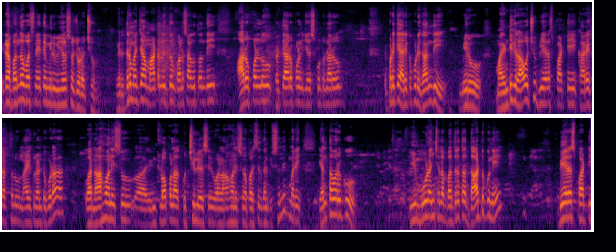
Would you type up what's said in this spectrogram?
ఇక్కడ బందోబస్తుని అయితే మీరు విజువల్స్లో చూడొచ్చు. వీరిద్దరి మధ్య మాటల యుద్ధం కొనసాగుతోంది. ఆరోపణలు ప్రతి ఆరోపణలు చేసుకుంటున్నారు. ఇప్పటికే అరకపూడి గాంధీ మీరు మా ఇంటికి రావచ్చు. బీఆర్ఎస్ పార్టీ కార్యకర్తలు నాయకులు అంటూ కూడా వారిని ఆహ్వానిస్తూ ఇంటి లోపల కుర్చీలు వేసి వాళ్ళని ఆహ్వానిస్తున్న పరిస్థితి కనిపిస్తుంది. మరి ఎంతవరకు ఈ మూడంచెల భద్రత దాటుకుని బీఆర్ఎస్ పార్టీ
